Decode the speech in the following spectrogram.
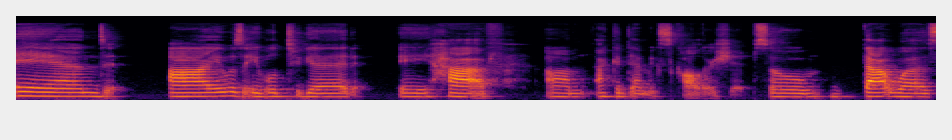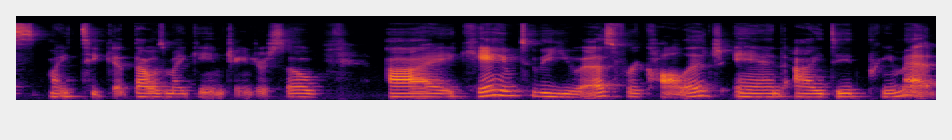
And I was able to get a half um, academic scholarship. So that was my ticket. That was my game changer. So I came to the US for college and I did pre med.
